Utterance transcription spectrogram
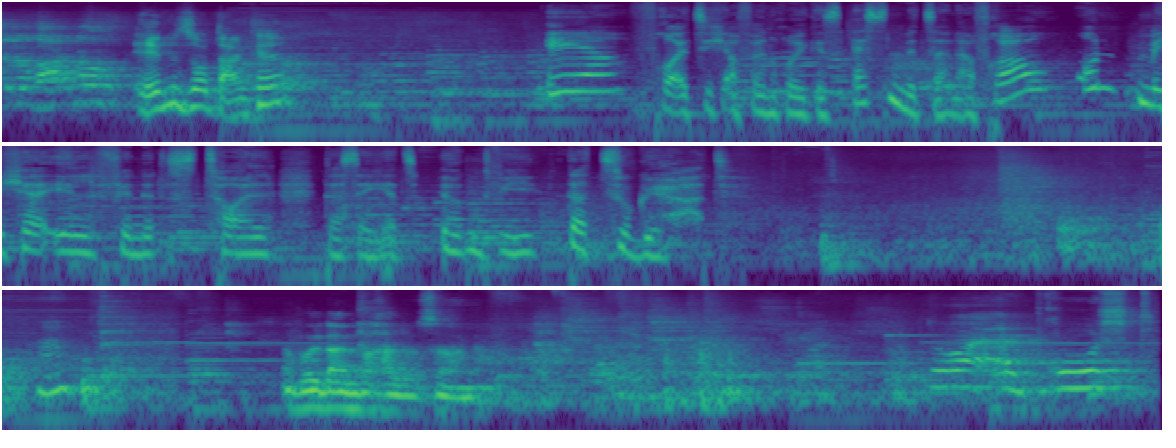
schönen Tag noch. Ebenso, danke. Er freut sich auf ein ruhiges Essen mit seiner Frau und Michael findet es toll, dass er jetzt irgendwie dazugehört. Er wollte einfach Hallo sagen. So, äh, Prost.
